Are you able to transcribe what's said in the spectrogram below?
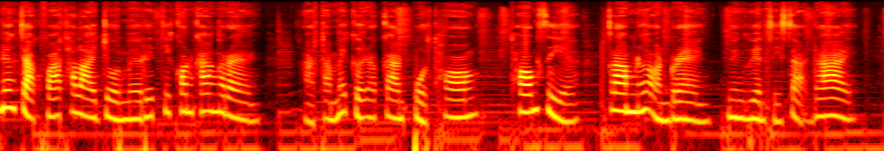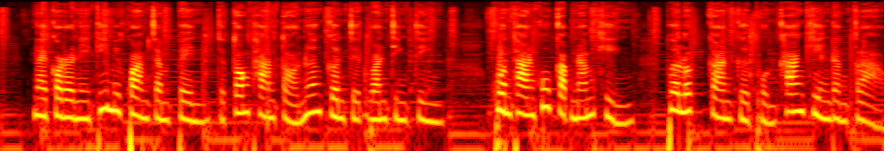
เนื่องจากฟ้าทลายโจรมีฤทธิ์ที่ค่อนข้างแรง อาจทำให้เกิดอาการปวดท้อง ท้องเสีย กล้ามเนื้ออ่อนแรงวิงเวียนศีรษะได้ ในกรณีที่มีความจำเป็นจะต้องทานต่อเนื่องเกิน 7 วันจริง ๆ ควรทานคู่กับน้ำขิง เพื่อลดการเกิดผลข้างเคียงดังกล่าว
